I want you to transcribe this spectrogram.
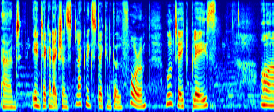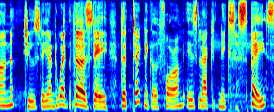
and interconnections. LACNIC's Technical Forum will take place on Tuesday and Thursday. The technical forum is LACNIC's space,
